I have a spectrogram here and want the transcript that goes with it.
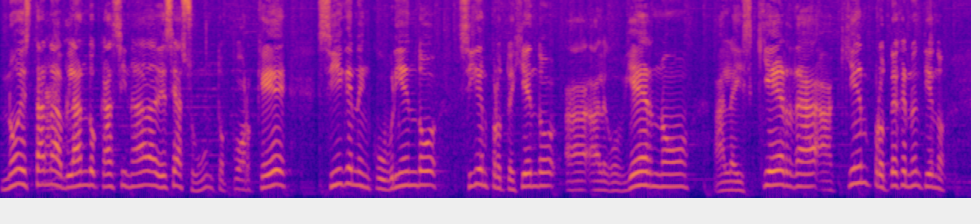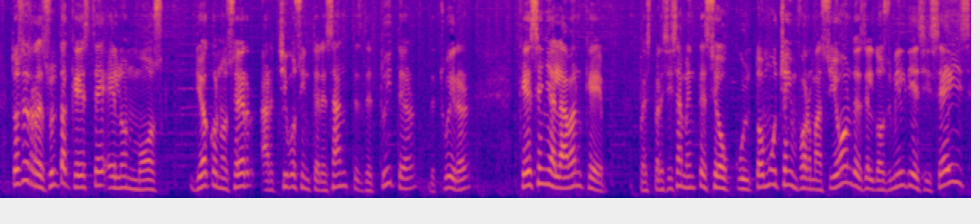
no están hablando casi nada de ese asunto. ¿Por qué siguen encubriendo, siguen protegiendo a- al gobierno, a la izquierda? ¿A quién protegen? No entiendo. Entonces resulta que este Elon Musk dio a conocer archivos interesantes de Twitter, de Twitter, que señalaban que pues precisamente se ocultó mucha información desde el 2016,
